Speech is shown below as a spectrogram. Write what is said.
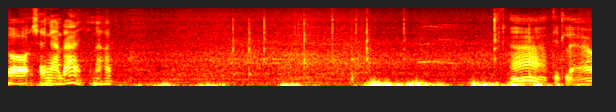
ก็ใช้งานได้นะครับอ่าติดแล้ว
